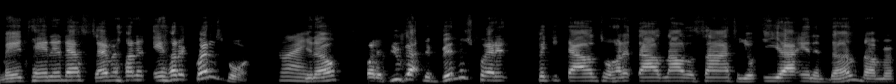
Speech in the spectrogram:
maintaining that 700, 800 credit score. Right. You know, but if you got the business credit fifty thousand to hundred thousand dollars assigned to your EIN and DUNS number,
